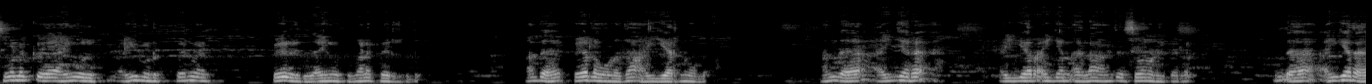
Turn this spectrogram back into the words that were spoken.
சிவனுக்கு ஐநூறு ஐநூறு பேர் பேர் இருக்குது ஐநூறுக்கு மேலே பேர் இருக்குது. அந்த பேரில் ஒன்று தான் ஐயர்னு ஒன்று அந்த ஐயரை ஐயர் ஐயன் அதெல்லாம் வந்து சிவனுடைய பேர்கள். இந்த ஐயரை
